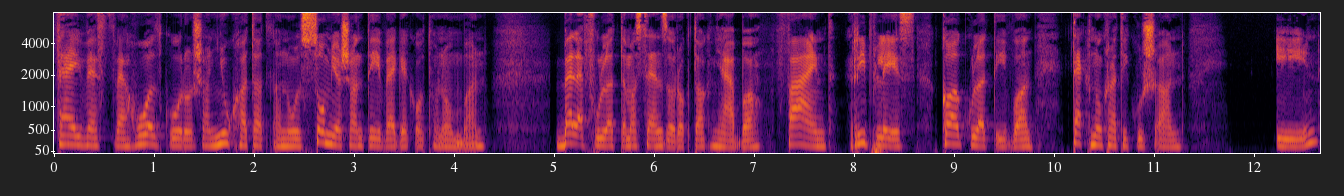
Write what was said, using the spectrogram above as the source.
fejvesztve, holdkórosan, nyughatatlanul, szomjasan tévegek otthonomban. Belefulladtam a szenzorok taknyába. Find, replace, kalkulatívan, technokratikusan. Én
